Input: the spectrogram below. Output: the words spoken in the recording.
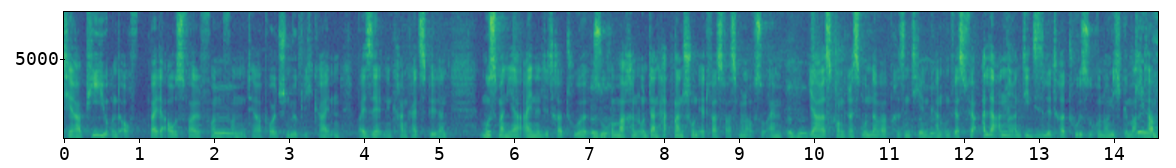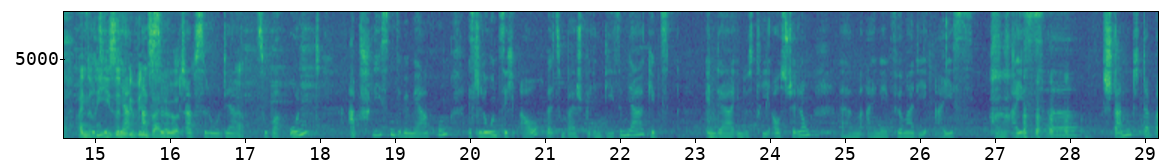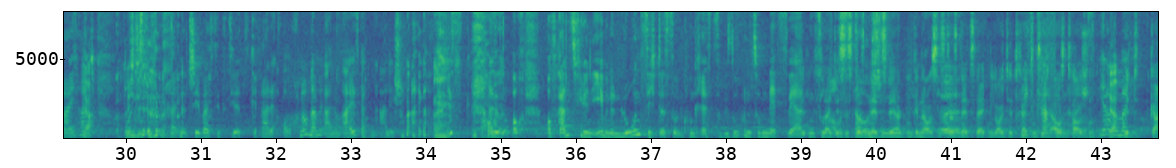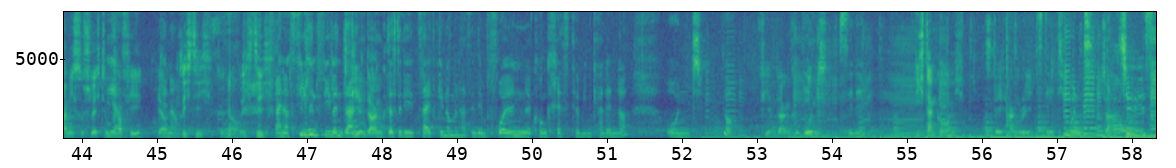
Therapie und auch bei der Auswahl von, mhm. von therapeutischen Möglichkeiten bei seltenen Krankheitsbildern muss man ja eine Literatursuche mhm. machen und dann hat man schon etwas, was man auf so einem mhm. Jahreskongress wunderbar präsentieren mhm. kann und was für alle anderen, die diese Literatursuche noch nicht gemacht genau. haben, ein riesen ja, Gewinn absolut, sein wird. Absolut, ja, ja. super. Und abschließende Bemerkung, es lohnt sich auch, weil zum Beispiel in diesem Jahr gibt es in der Industrieausstellung ähm, eine Firma, die Eis, ähm, Eis äh, Stand dabei hat. Ja, und, und Rainer Ceva sitzt jetzt gerade auch noch mit einem Eis. Wir hatten alle schon ein Eis. Also auch auf ganz vielen Ebenen lohnt sich das, so einen Kongress zu besuchen, zum Netzwerken, Vielleicht zum Austauschen. Vielleicht ist es das Netzwerken, genau. Es ist das äh, Netzwerken, Leute treffen sich, austauschen. Ja, ja. Mit gar nicht so schlechtem ja, Kaffee. Ja. Genau. Richtig, genau. Richtig. Rainer, vielen, vielen Dank, vielen Dank, dass du dir die Zeit genommen hast in dem vollen Kongressterminkalender. Und ja. Vielen Dank. Dem Sinne. Ich danke euch. Stay hungry. Stay tuned. Ciao. Tschüss.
